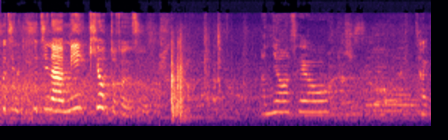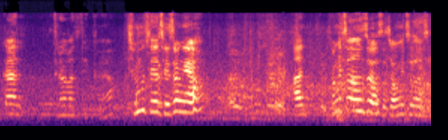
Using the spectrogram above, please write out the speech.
후지, 후지나미 키요토 선수 안녕하세요 잠깐 들어가도 될까요? 주무세요. 죄송해요. 아, 정희철 선수였어. 정희철 선수.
